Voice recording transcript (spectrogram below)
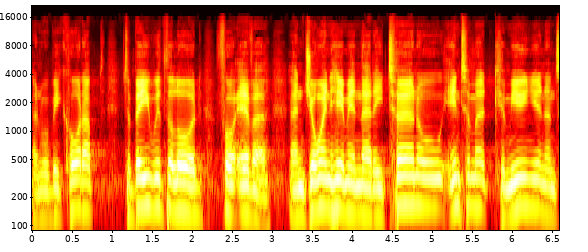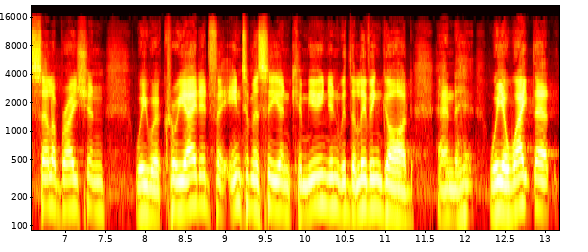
and will be caught up to be with the Lord forever and join Him in that eternal, intimate communion and celebration. We were created for intimacy and communion with the living God, and we await that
